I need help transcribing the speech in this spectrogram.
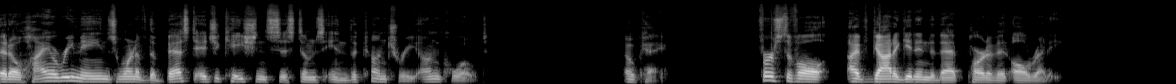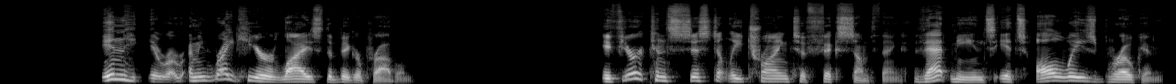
that Ohio remains one of the best education systems in the country, unquote. Okay. First of all, I've got to get into that part of it already. In I mean right here lies the bigger problem. If you're consistently trying to fix something, that means it's always broken.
